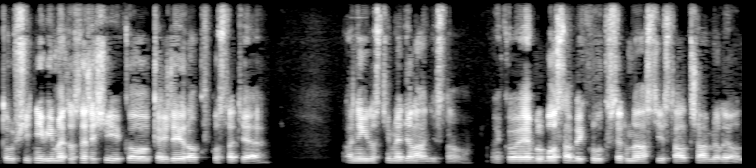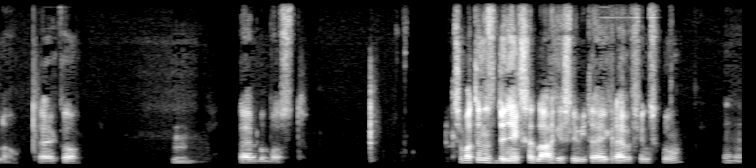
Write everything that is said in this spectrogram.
to už všichni víme, to se řeší jako každý rok v podstatě a nikdo s tím nedělá nic, no. Jako je blbost, aby kluk v 17 stál třeba milion, no. To je jako, Hmm. to je blbost. Třeba ten Zdeněk Sedlák, jestli víte, jak hraje ve Finsku. Mhm.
